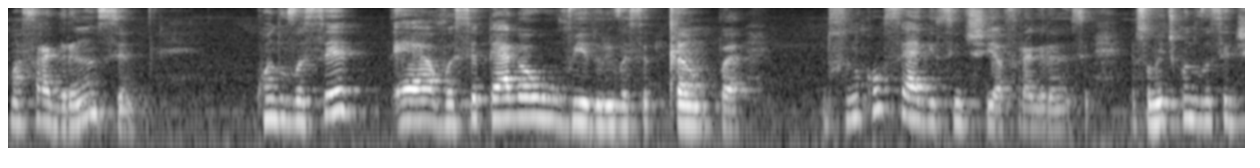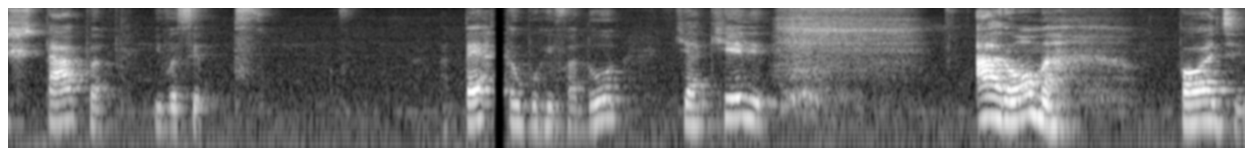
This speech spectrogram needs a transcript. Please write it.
Uma fragrância, quando você é, você pega o vidro e você tampa, você não consegue sentir a fragrância. É somente quando você destapa e você puf, aperta o borrifador que aquele aroma pode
